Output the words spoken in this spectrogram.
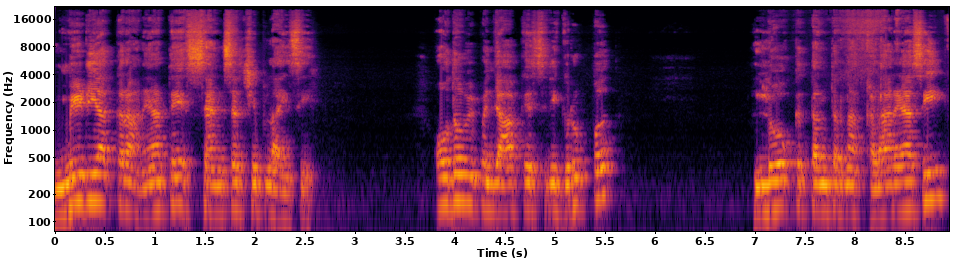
ਮੀਡੀਆ ਘਰਾਣਿਆਂ ਤੇ ਸੈਂਸਰਸ਼ਿਪ ਲਾਈ ਸੀ। ਉਦੋਂ ਵੀ ਪੰਜਾਬ ਕੇਸਰੀ ਗਰੁੱਪ ਲੋਕਤੰਤਰ ਨਾਲ ਖੜਾ ਰਿਹਾ ਸੀ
